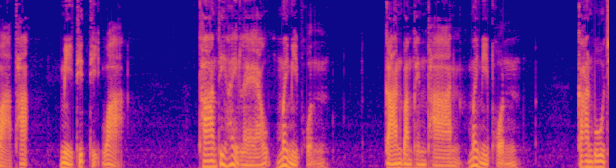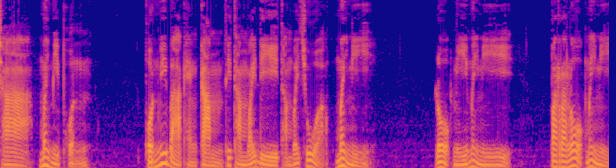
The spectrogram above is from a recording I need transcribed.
วาทะ มีทิฏฐิว่า ทานที่ให้แล้วไม่มีผล การบำเพ็ญทานไม่มีผล การบูชาไม่มีผล ผลวิบากแห่งกรรมที่ทำไว้ดีทำไว้ชั่วไม่มี โลกนี้ไม่มี ปรโลกไม่มี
